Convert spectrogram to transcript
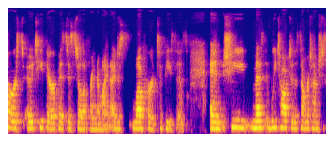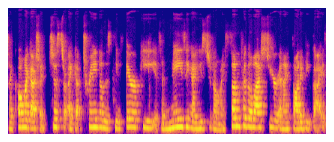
first OT therapist is still a friend of mine. I just love her to pieces. And she, mes- we talked in the summertime. She's like, oh my gosh, I just, I got trained on this new therapy. It's amazing. I used it on my son for the last year and I thought of you guys.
